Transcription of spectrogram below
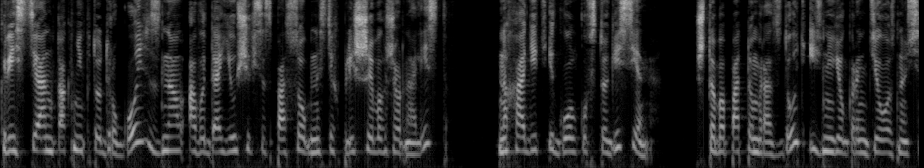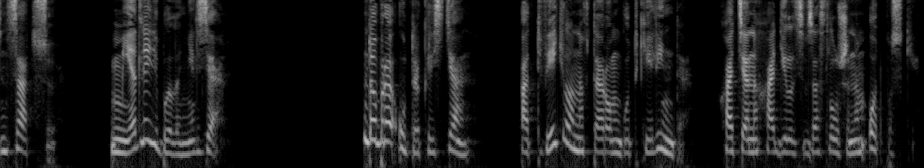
Кристиан, как никто другой, знал о выдающихся способностях плешивых журналистов находить иголку в стоге сена, чтобы потом раздуть из нее грандиозную сенсацию. Медлить было нельзя. «Доброе утро, Кристиан», — ответила на втором гудке Линда, хотя находилась в заслуженном отпуске.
